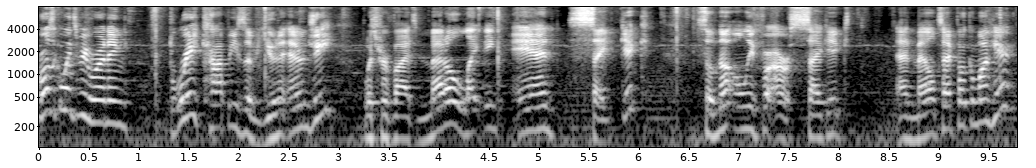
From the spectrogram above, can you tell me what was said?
We're also going to be running three copies of unit energy, which provides metal, lightning, and psychic. So not only for our psychic and metal type Pokemon here,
